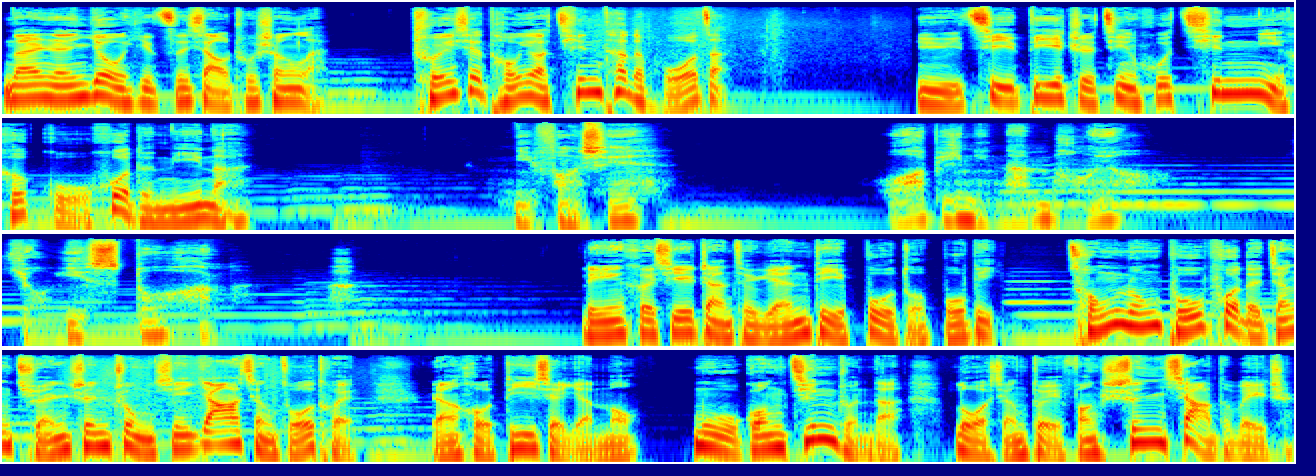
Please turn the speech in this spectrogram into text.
男人又一次笑出声来，垂下头要亲她的脖子。语气低至近乎亲昵和蛊惑的呢喃：“你放心，我比你男朋友有意思多了。”林和熙站在原地不躲不避，从容不迫的将全身重心压向左腿，然后低下眼眸，目光精准的落向对方身下的位置。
